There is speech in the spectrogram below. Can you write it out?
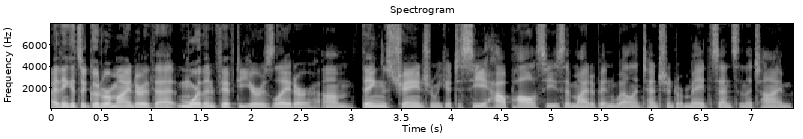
I think it's a good reminder that more than 50 years later, um, things change and we get to see how policies that might have been well intentioned or made sense in the time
